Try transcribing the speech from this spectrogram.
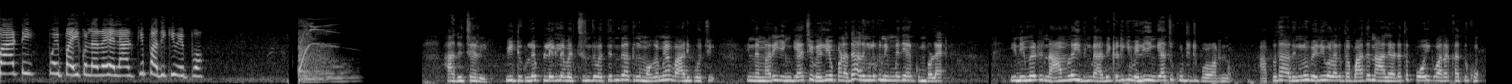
பாட்டி போய் பைக்குள்ள எல்லாருக்கும் பதுக்கி வைப்போம். அது சரி. வீட்டுக்குள்ளே பிள்ளைகளை வச்சிருந்து வச்சிருந்து அதுக்கு முகமே வாடி போச்சு. இந்த மாதிரி எங்கேயாச்சும் வெளியே போனது அதுங்களுக்கு நிம்மதியாக இருக்கும் போல. இனிமேட்டு நாமளும் இதுங்களை அடிக்கடிக்கு வெளியே எங்கேயாச்சும் கூட்டிட்டு போகணும். அப்போதான் அதுங்களும் வெளி உலகத்தை பார்த்து நாலு இடத்த போய் வர கத்துக்கும்.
